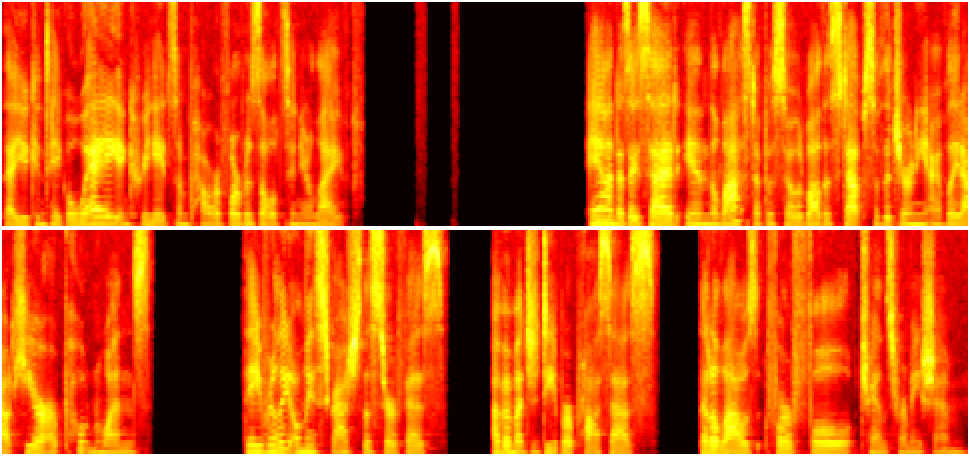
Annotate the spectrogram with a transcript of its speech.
that you can take away and create some powerful results in your life. And as I said in the last episode, while the steps of the journey I've laid out here are potent ones, they really only scratch the surface of a much deeper process that allows for full transformation.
